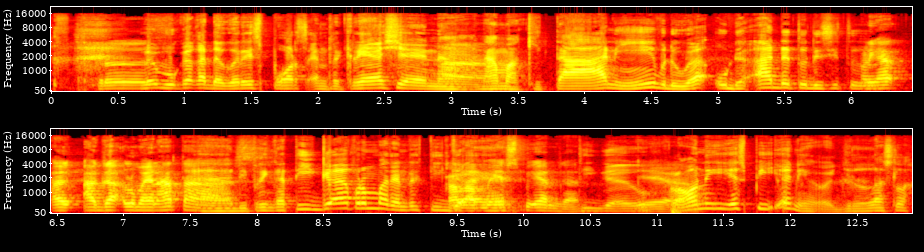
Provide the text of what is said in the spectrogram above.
terus Lu buka kategori sports and recreation. Nah, nama kita nih berdua udah ada tuh di situ. paling a- ag- agak lumayan Nah, atas di peringkat tiga per empat Andri tiga. kalau sama ya. ESPN kan Tiga. Oh, Iya. Lawan nih ESPN ya, jelas lah.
